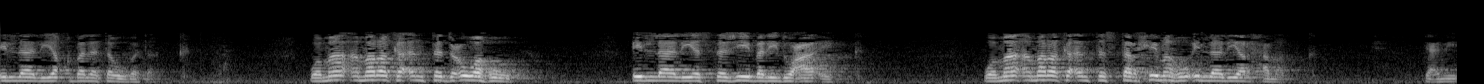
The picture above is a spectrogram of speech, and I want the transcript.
إلا ليقبل توبتك وما أمرك أن تدعوه إلا ليستجيب لدعائك وما أمرك أن تسترحمه إلا ليرحمك يعني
